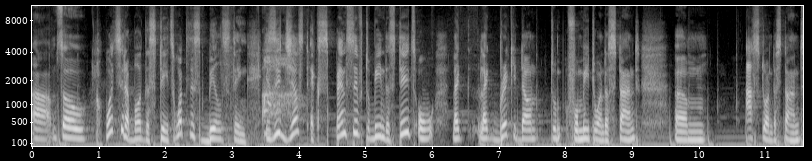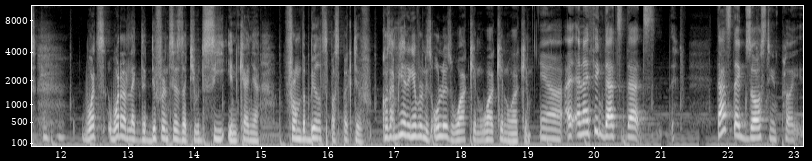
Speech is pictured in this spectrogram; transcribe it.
um, so What's it about the states? What's this bills thing? Is it just expensive to be in the states, or like like break it down to for me to understand, um, us to understand, what's what are like the differences that you would see in Kenya from the bills perspective? Because I'm hearing everyone is always working, working, working. yeah I, and i think that's that's that's the exhausting play,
